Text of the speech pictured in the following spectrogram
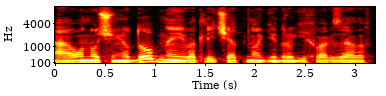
а он очень удобный, в отличие от многих других вокзалов.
